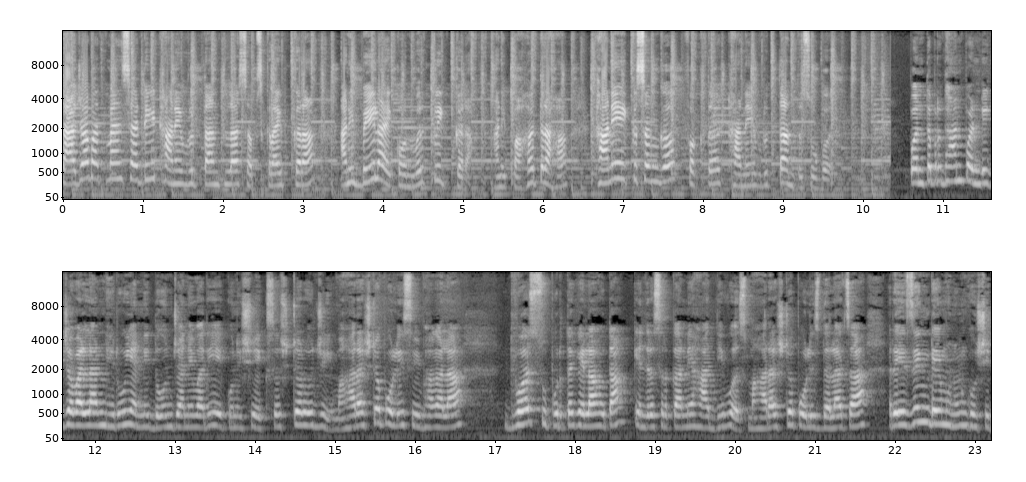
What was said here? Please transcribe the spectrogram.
ताज्या बातम्यांसाठी ठाणे वृत्तांतला सबस्क्राईब करा आणि बेल आयकॉनवर क्लिक करा. आणि पाहत रहा ठाणे एकसंघ फक्त ठाणे वृत्तांत सोबत. पंतप्रधान पंडित जवाहरलाल नेहरू यांनी दोन जानेवारी एकोणीसशे एकसष्ट रोजी महाराष्ट्र पोलीस विभागाला ध्वज सुपूर्त केला होता. केंद्र सरकारने हा दिवस महाराष्ट्र पोलीस दलाचा रेझिंग डे म्हणून घोषित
